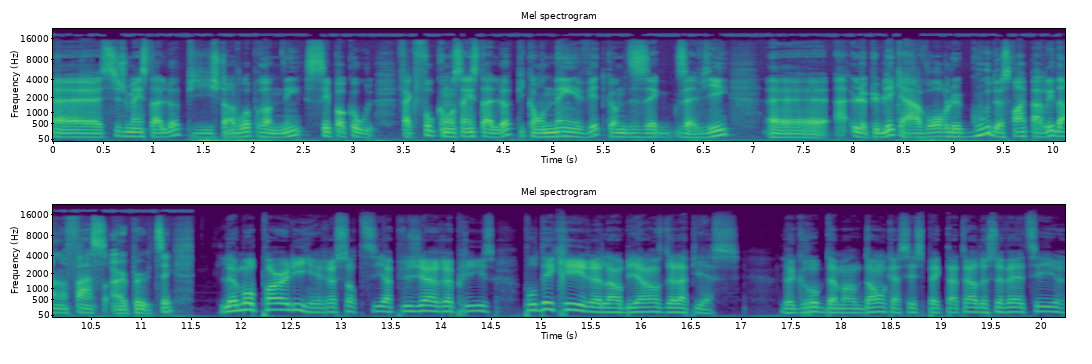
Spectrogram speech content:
Euh, si je m'installe là puis je t'envoie promener, c'est pas cool. Fait qu'il faut qu'on s'installe là puis qu'on invite, comme disait Xavier, euh, le public à avoir le goût de se faire parler d'en face un peu, tu sais. Le mot party est ressorti à plusieurs reprises pour décrire l'ambiance de la pièce. Le groupe demande donc à ses spectateurs de se vêtir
